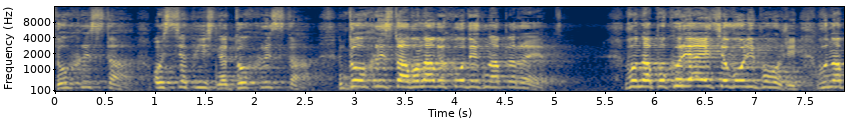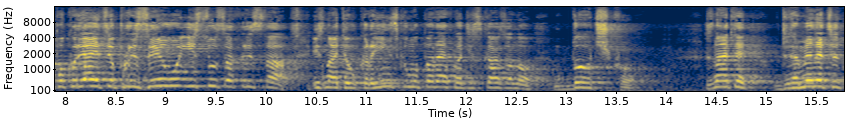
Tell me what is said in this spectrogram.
до Христа. Ось ця пісня до Христа. До Христа вона виходить наперед. Вона покоряється волі Божій, вона покоряється призиву Ісуса Христа. І знаєте, в українському перекладі сказано дочко. Знаєте, для мене це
